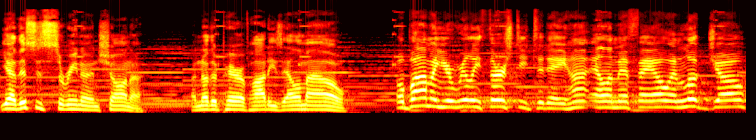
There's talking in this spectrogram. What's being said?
Yeah, this is Serena and Shauna. Another pair of hotties, El Mao. Obama, you're really thirsty today, huh, LMFAO? And look, Joe,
